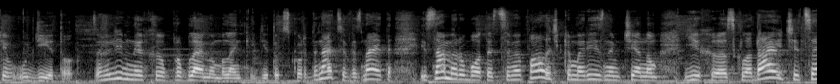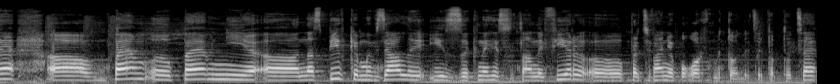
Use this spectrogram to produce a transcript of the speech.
рухів у діток. Взагалі в них проблеми маленьких діток з координацією. Ви знаєте, і саме робота з цими паличками різним чином їх е, складаючи. Це е, е, певні е, наспівки ми взяли із книги Світлани Фір е, працювання по орф-методиці. Тобто це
